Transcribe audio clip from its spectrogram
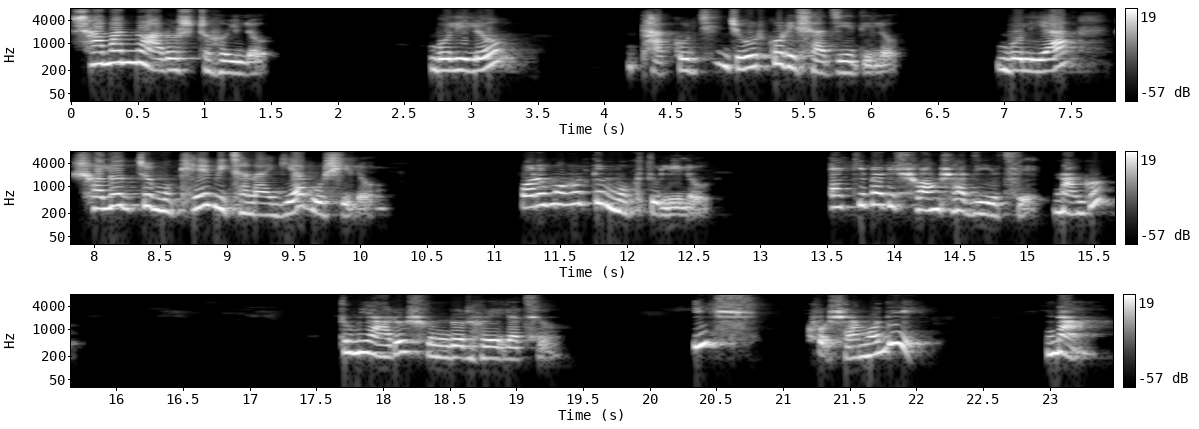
সামান্য আড়ষ্ট হইল। বলিল, ঠাকুরজি জোর করে সাজিয়ে দিল। বলিয়া সলজ্জ মুখে বিছানায় গিয়া বসিল। পরমুহূর্তে মুখ তুলিল। একেবারে সং সাজিয়েছে। না গো, তুমি আরও সুন্দর হয়ে গেছ। ইস, খোসা মোদি। না,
